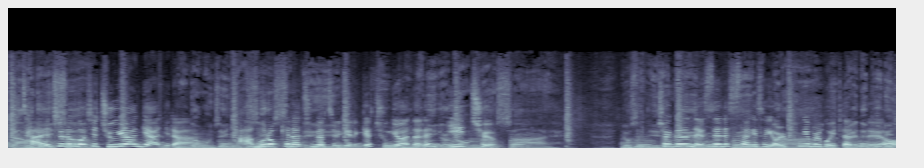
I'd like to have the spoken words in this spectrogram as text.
잘 추는 것이 중요한 게 아니라 아무렇게나 추며 즐기는 게 중요하다는 이추. 최근 SNS상에서 열풍이 불고 있다는데요.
